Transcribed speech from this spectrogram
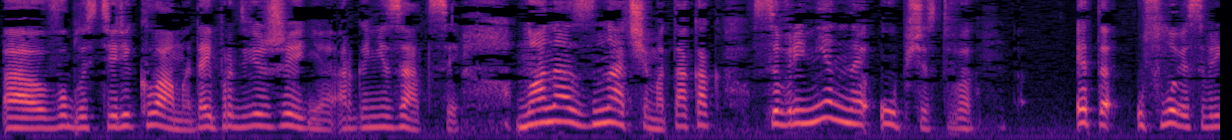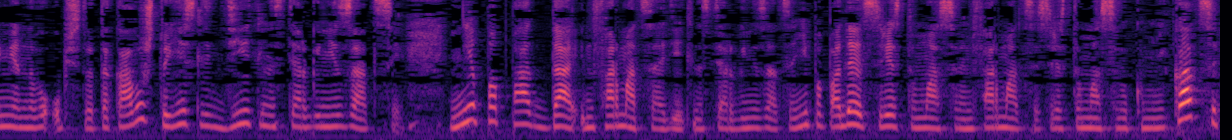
а, в области рекламы да, и продвижения организации. Но она значима, так как современное общество – это условия современного общества таковы, что если деятельности организации не попадает, информация о деятельности организации не попадает в средства массовой информации, средства массовой коммуникации,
